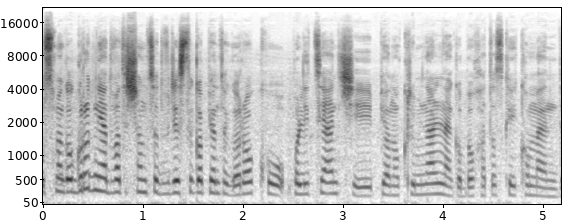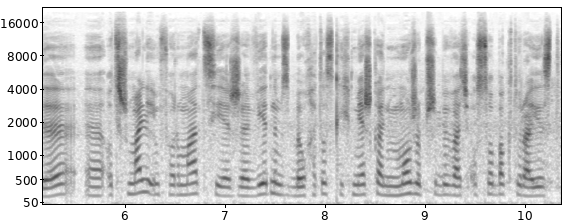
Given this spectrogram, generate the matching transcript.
8 grudnia 2025 roku policjanci pionu kryminalnego Bełchatowskiej Komendy e, otrzymali informację, że w jednym z bełchatowskich mieszkań może przybywać osoba, która jest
